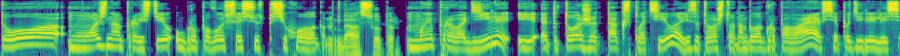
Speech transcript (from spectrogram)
то можно провести групповую сессию с психологом. Да, супер. Мы проводили, и это тоже так сплотило из-за того, что она была групповая, все поделились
